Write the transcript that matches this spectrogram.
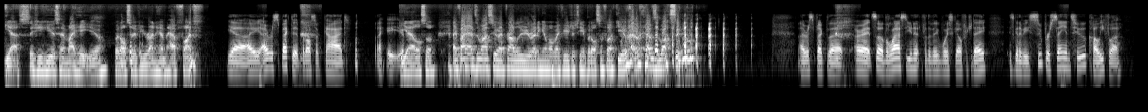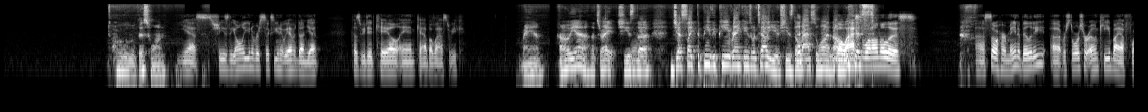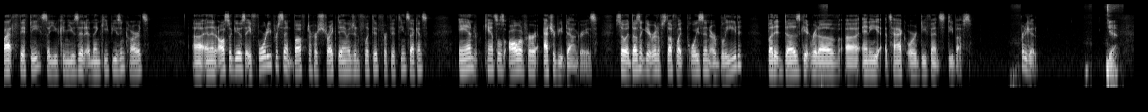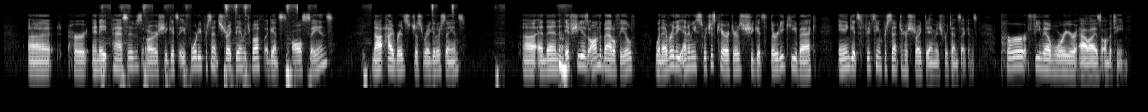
Yes, if you use him, I hate you. But also, if you run him, have fun. Yeah, I, I respect it, but also, God, I hate you. Yeah. Also, if I had Zamasu, I'd probably be running him on my future team. But also, fuck you. I don't have Zamasu. I respect that. All right, so the last unit for the big boy scale for today is going to be Super Saiyan 2 Caulifla. oh, this one. Yes, she's the only Universe 6 unit we haven't done yet because we did Kale and Cabba last week. Man. Oh yeah, that's right. She's Yeah. the just like the PvP rankings would tell you. She's the last one. the the last list. one on the list. Uh, so her main ability uh, restores her own ki by a flat 50, so you can use it and then keep using cards. Uh, and then it also gives a 40% buff to her strike damage inflicted for 15 seconds, and cancels all of her attribute downgrades. So it doesn't get rid of stuff like poison or bleed, but it does get rid of uh, any attack or defense debuffs. Pretty good. Yeah. Uh, her innate passives are she gets a 40% strike damage buff against all Saiyans, not hybrids, just regular Saiyans. Uh, and then Huh. if she is on the battlefield, whenever the enemy switches characters, she gets 30 ki back and gets 15% to her strike damage for 10 seconds per female warrior allies on the team.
